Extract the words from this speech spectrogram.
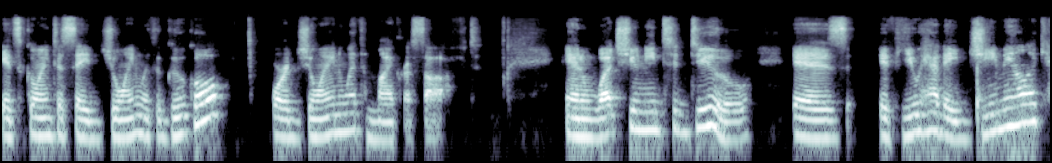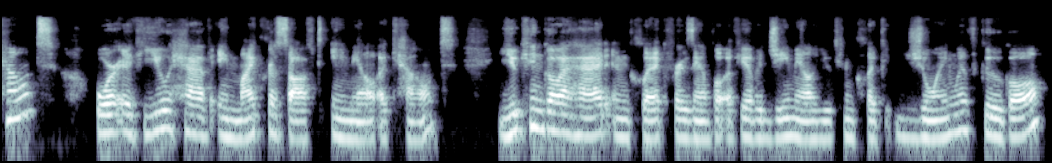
it's going to say join with Google or join with Microsoft. And what you need to do is if you have a Gmail account or if you have a Microsoft email account, you can go ahead and click, for example, if you have a Gmail, you can click join with Google.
